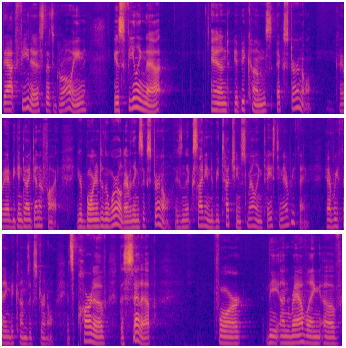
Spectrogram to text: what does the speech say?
that fetus that's growing is feeling that and it becomes external. Okay, we begin to identify. You're born into the world, everything's external. Isn't it exciting to be touching, smelling, tasting everything? Everything becomes external. It's part of the setup for the unraveling of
